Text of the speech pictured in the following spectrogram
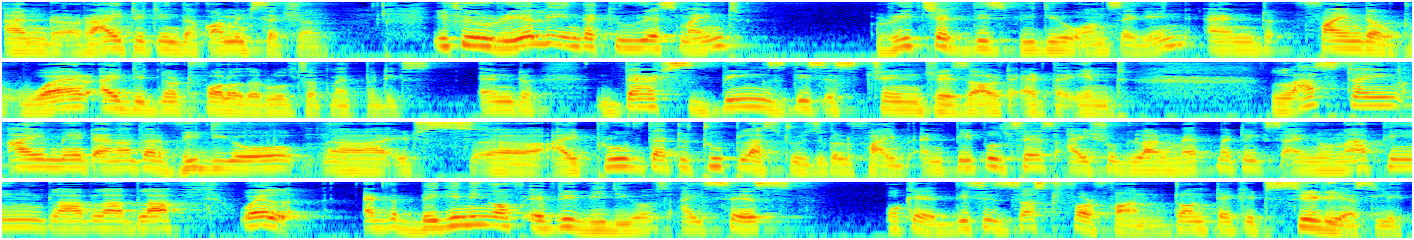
and write it in the comment section. If you're really in the curious mind, recheck this video once again and find out where I did not follow the rules of mathematics. And that brings this strange result at the end. Last time I made another video uh, it's uh, I proved that 2 plus 2 is equal to 5 and people says I should learn mathematics I know nothing blah blah blah. Well at the beginning of every videos I says okay this is just for fun. Don't take it seriously.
